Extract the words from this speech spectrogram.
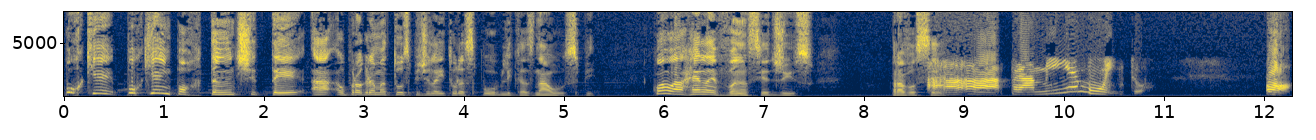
por que, por que é importante ter a, o programa TUSP de Leituras Públicas na USP? Qual a relevância disso para você? Ah, para mim é muito. Ó,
